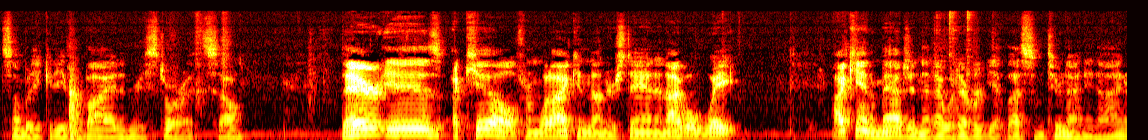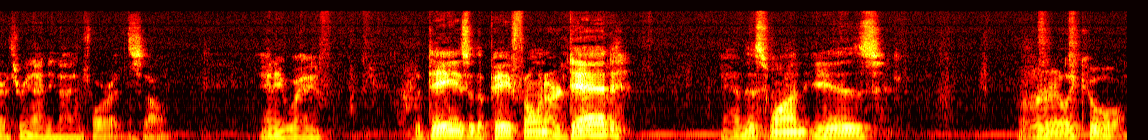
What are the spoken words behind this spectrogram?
Somebody could even buy it and restore it. So. There is a kill from what I can understand, and I will wait. I can't imagine that I would ever get less than $2.99 or $3.99 for it. So, anyway, the days of the payphone are dead, and this one is really cool.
